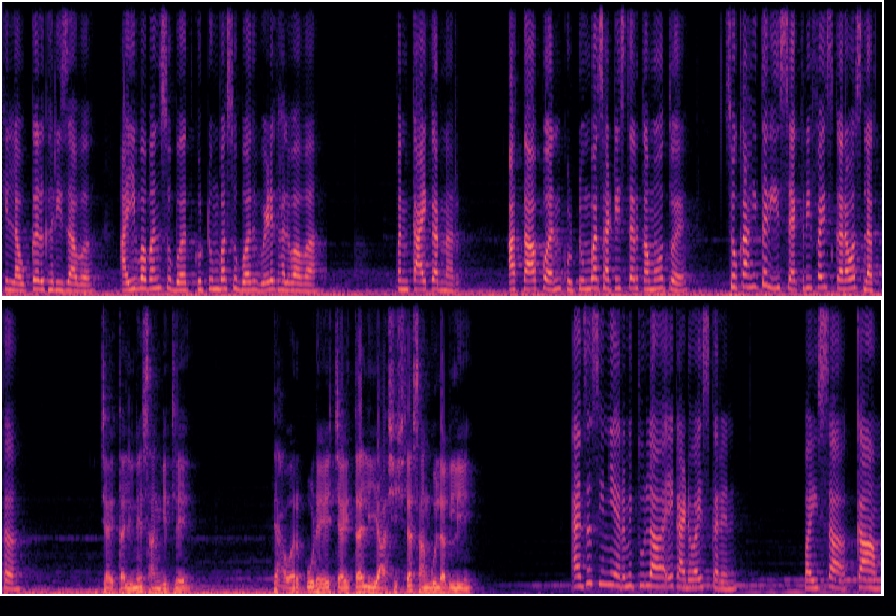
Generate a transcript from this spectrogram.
की लवकर घरी जावं. आईबाबांसोबत कुटुंबासोबत वेळ घालवावा. पण काय करणार? आता आपण कुटुंबासाठीच तर कमवतोय. सो काहीतरी सॅक्रिफाईस करावंच लागतं. चैतालीने सांगितले. त्यावर पुढे चैताली आशिषला सांगू लागली ॲज अ सिनियर मी तुला एक ॲडवाईस करेन. पैसा काम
